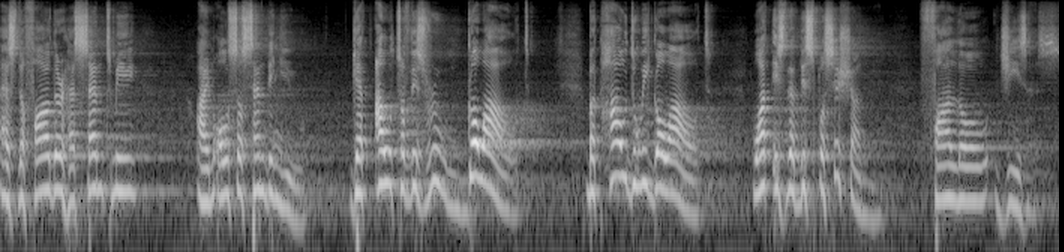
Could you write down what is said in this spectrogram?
As the Father has sent me, I'm also sending you. Get out of this room, go out. But how do we go out? What is the disposition? Follow Jesus.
